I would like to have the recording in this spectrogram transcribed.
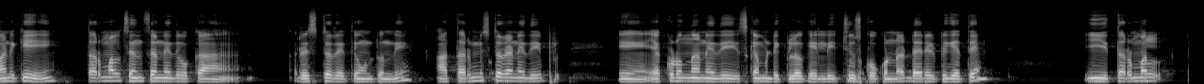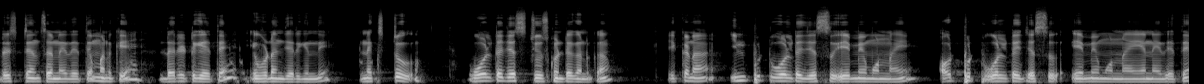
మనకి థర్మల్ సెన్స్ అనేది ఒక రెజిస్టర్ అయితే ఉంటుంది. ఆ థర్మిస్టర్ అనేది ఎక్కడుందనేది స్కమెటిక్లోకి వెళ్ళి చూసుకోకుండా డైరెక్ట్గా అయితే ఈ థర్మల్ రెసిస్టెన్స్ అనేది అయితే మనకి డైరెక్ట్గా అయితే ఇవ్వడం జరిగింది. నెక్స్ట్ వోల్టేజెస్ చూసుకుంటే కనుక ఇక్కడ ఇన్పుట్ వోల్టేజెస్ ఏమేమి ఉన్నాయి అవుట్పుట్ వోల్టేజెస్ ఏమేమి ఉన్నాయి అనేది అయితే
